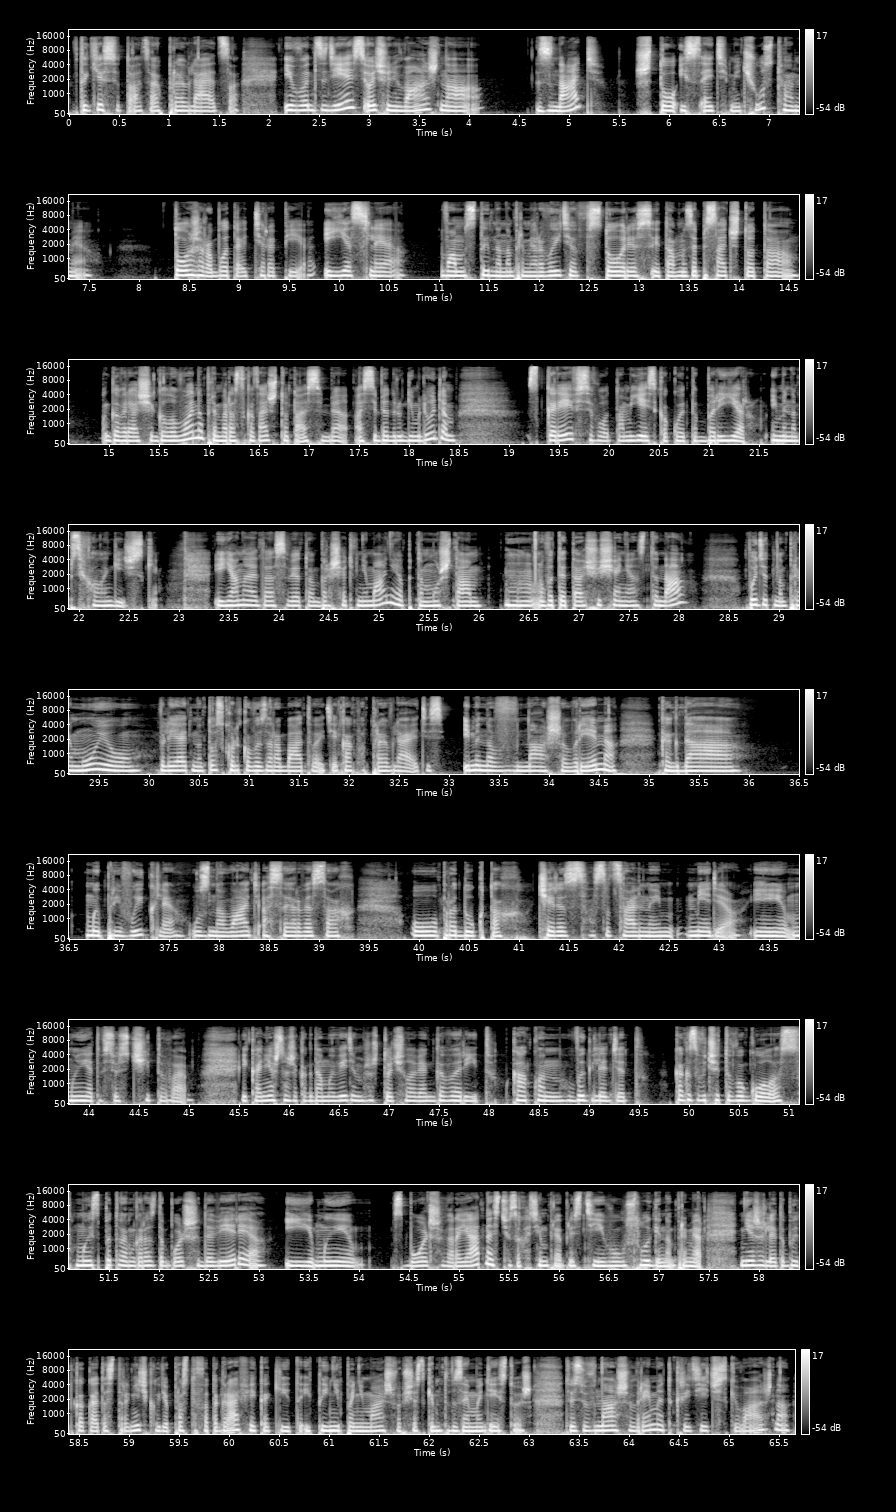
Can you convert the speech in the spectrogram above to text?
в таких ситуациях проявляется. И вот здесь очень важно знать, что и с этими чувствами тоже работает терапия. И если вам стыдно, например, выйти в сторис и там записать что-то говорящей головой, например, рассказать что-то о себе, о себе другим людям, скорее всего, там есть какой-то барьер именно психологический. И я на это советую обращать внимание, потому что вот это ощущение стыда будет напрямую влиять на то, сколько вы зарабатываете и как вы проявляетесь. Именно в наше время, когда мы привыкли узнавать о сервисах, о продуктах через социальные медиа, и мы это все считываем. И, конечно же, когда мы видим, что человек говорит, как он выглядит, как звучит его голос, мы испытываем гораздо больше доверия, и мы с большей вероятностью захотим приобрести его услуги, например, нежели это будет какая-то страничка, где просто фотографии какие-то, и ты не понимаешь вообще, с кем ты взаимодействуешь. То есть в наше время это критически важно,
